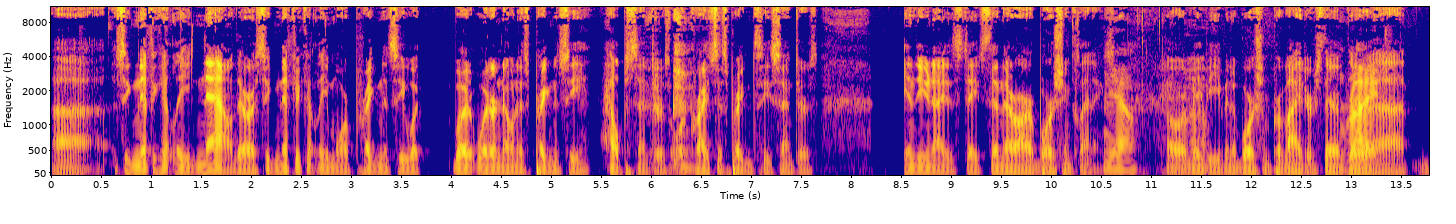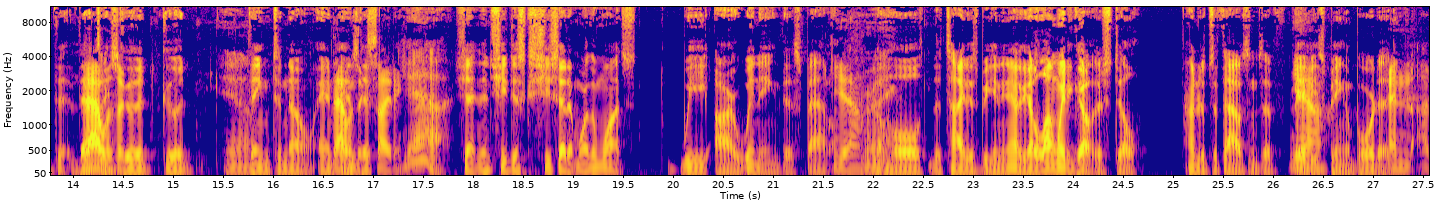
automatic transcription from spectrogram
uh, significantly now there are significantly more pregnancy what what, what are known as pregnancy help centers or crisis pregnancy centers in the United States than there are abortion clinics Yeah. or maybe even abortion providers. They're, they're, Right. uh, th- that's That was a- good good Yeah. thing to know. And That and was exciting. Yeah, she, and she just she said it more than once. We are winning this battle. Yeah. the whole the tide is beginning now. You got a long way to go. There's still hundreds of thousands of babies Yeah. being aborted. And uh,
